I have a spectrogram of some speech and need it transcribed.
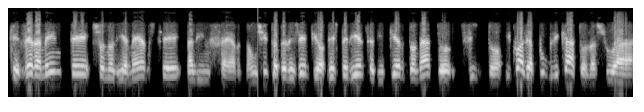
che veramente sono riemerse dall'inferno. Cito per esempio l'esperienza di Pier Donato Zito, il quale ha pubblicato la sua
